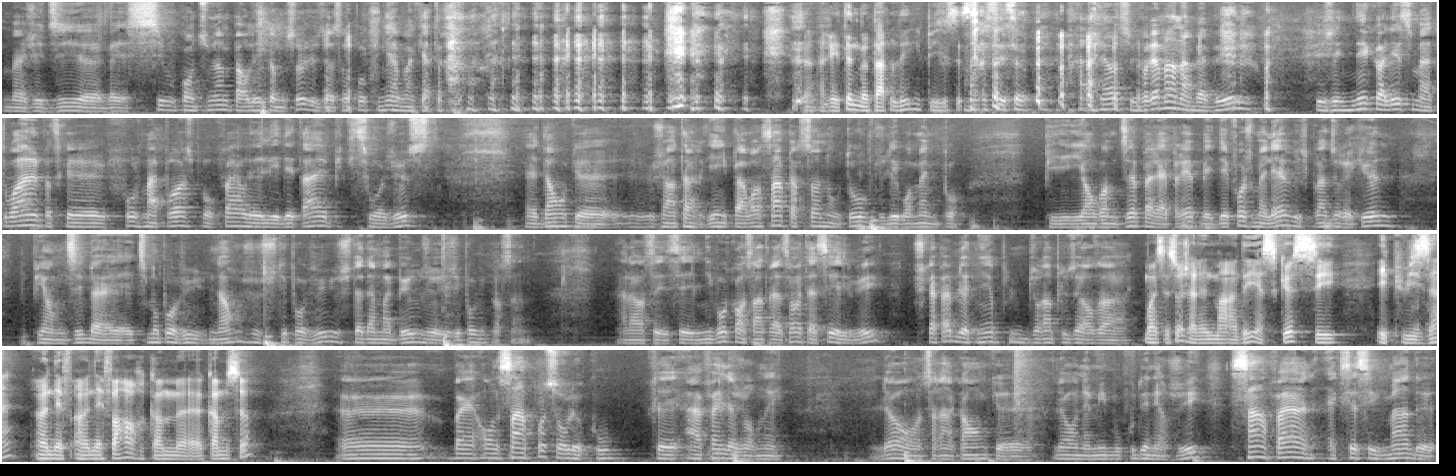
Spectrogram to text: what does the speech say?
Ben, j'ai dit, euh, ben, si vous continuez à me parler comme ça, je ça ne sera pas fini avant 4 heures. Arrêtez de me parler, puis c'est ça. c'est ça. Alors, je suis vraiment dans ma bulle. Puis j'ai une nez collé sur ma toile parce qu'il faut que je m'approche pour faire les, les détails puis qu'ils soient justes. Euh, donc, euh, j'entends rien. Il peut y avoir 100 personnes autour, je ne les vois même pas. Puis on va me dire par après, mais des fois je me lève et je prends du recul, puis on me dit, ben tu m'as pas vu. Non, je, ne t'ai pas vu, j'étais dans ma bulle, je n'ai pas vu personne. Alors, c'est, le niveau de concentration est assez élevé. Je suis capable de le tenir durant plusieurs heures. Moi, c'est ça, j'allais demander, est-ce que c'est épuisant, un, effort comme, euh, comme ça? Euh, ben, on le sent pas sur le coup c'est à la fin de la journée. Là, on se rend compte que là, on a mis beaucoup d'énergie sans faire excessivement de,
